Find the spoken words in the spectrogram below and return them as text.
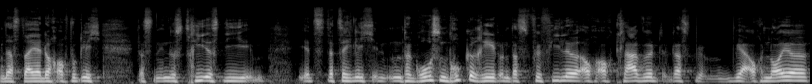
dass da ja doch auch wirklich, dass eine Industrie ist, die jetzt tatsächlich unter großen Druck gerät und dass für viele auch, auch klar wird, dass wir auch neue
